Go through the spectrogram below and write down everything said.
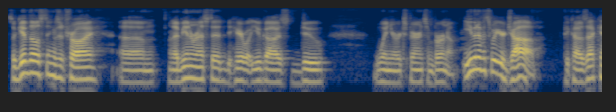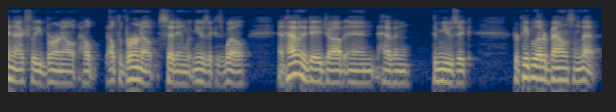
So give those things a try, um, and I'd be interested to hear what you guys do when you're experiencing burnout, even if it's with your job, because that can actually burn out, help help the burnout set in with music as well. And having a day job and having the music for people that are balancing that,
